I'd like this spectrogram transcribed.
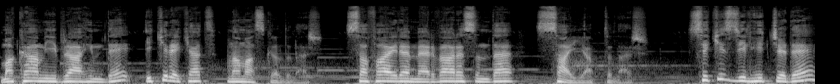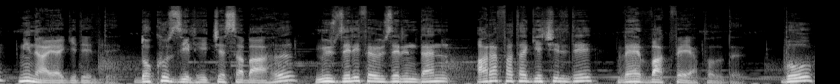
Makam İbrahim'de iki rekat namaz kıldılar. Safa ile Merve arasında say yaptılar. 8 Zilhicce'de Mina'ya gidildi. 9 Zilhicce sabahı Müzdelife üzerinden Arafat'a geçildi ve vakfe yapıldı. Bu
